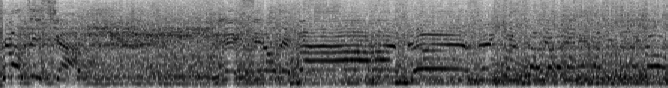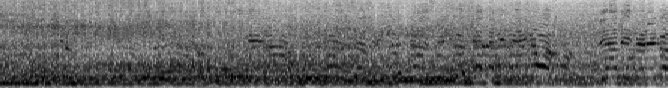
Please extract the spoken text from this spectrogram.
C'est parti L'excellent départ de Zéquateur de David Belego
